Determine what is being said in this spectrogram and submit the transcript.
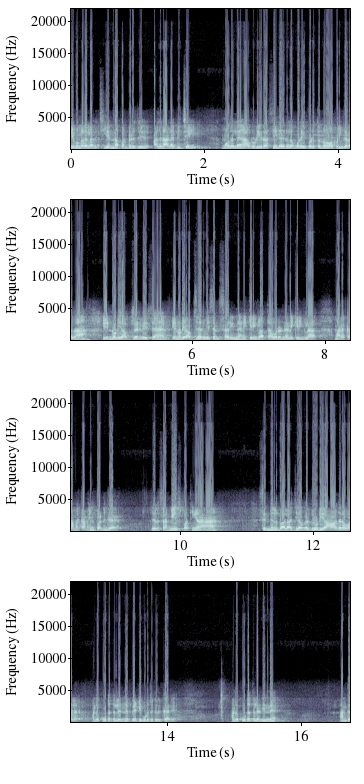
இவங்களெல்லாம் வச்சு என்ன பண்ணுறது அதனால விஜய் முதல்ல அவருடைய ரசிகர்களை முறைப்படுத்தணும் அப்படிங்கிறதான் என்னுடைய அப்சர்வேஷன் என்னுடைய அப்சர்வேஷன் சரின்னு நினைக்கிறீங்களா தவறுன்னு நினைக்கிறீங்களா? மறக்காமல் கமெண்ட் பண்ணுங்கள் இதில் சன் நியூஸ் பார்த்தீங்கன்னா செந்தில் பாலாஜி அவர்களுடைய ஆதரவாளர் அந்த கூட்டத்தில் நின்று பேட்டி கொடுத்துருக்காரு அந்த கூட்டத்தில் நின்று அந்த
